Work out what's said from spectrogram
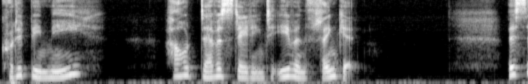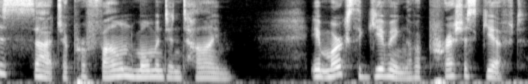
Could it be me? How devastating to even think it. This is such a profound moment in time. It marks the giving of a precious gift,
